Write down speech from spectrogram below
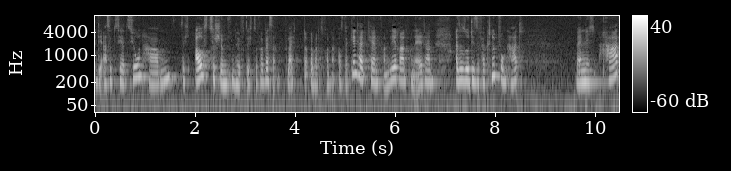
die Assoziation haben, sich auszuschimpfen hilft, sich zu verbessern. Vielleicht, ne, wenn man das von, aus der Kindheit kennt, von Lehrern, von Eltern. Also so diese Verknüpfung hat, wenn ich hart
